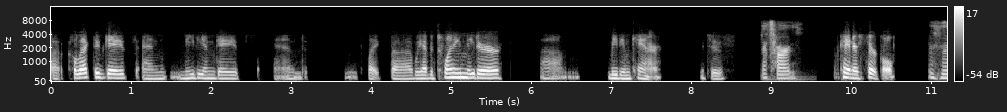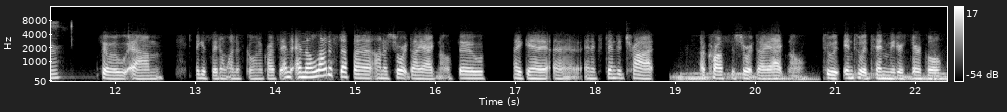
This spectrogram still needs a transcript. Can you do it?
uh, collected gates and medium gates, and like uh, we have a 20 meter um, medium canter, which is that's hard. Canter circle. Mm-hmm. So um, I guess they don't want us going across, and and a lot of stuff uh, on a short diagonal. So like a, a, an extended trot across the short diagonal to into a 10 meter circle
